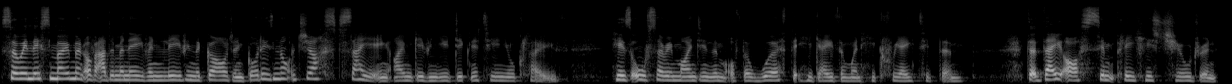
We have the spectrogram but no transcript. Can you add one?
So, in this moment of Adam and Eve and leaving the garden, God is not just saying, I'm giving you dignity in your clothes. He is also reminding them of the worth that He gave them when He created them. that they are simply his children.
